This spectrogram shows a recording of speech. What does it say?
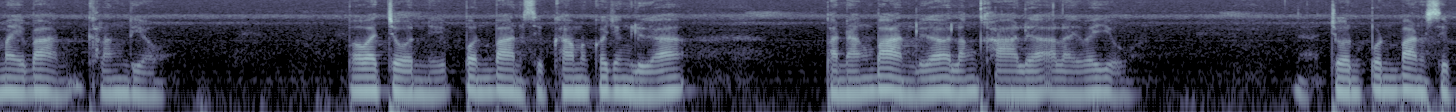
ไหม้บ้านครั้งเดียว เพราะว่าโจรนี่ปนบ้านสิบครั้งมันก็ยังเหลือผนังบ้านเหลือหลังคาเหลืออะไรไว้อยู่ โจรปนบ้านสิบ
